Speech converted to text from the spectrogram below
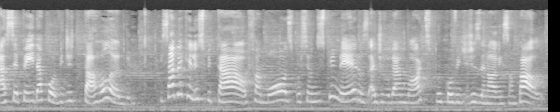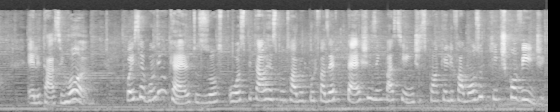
a CPI da Covid tá rolando. E sabe aquele hospital famoso por ser um dos primeiros a divulgar mortes por Covid-19 em São Paulo? Ele tá se enrolando. Pois, segundo inquéritos, o hospital é responsável por fazer testes em pacientes com aquele famoso kit Covid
